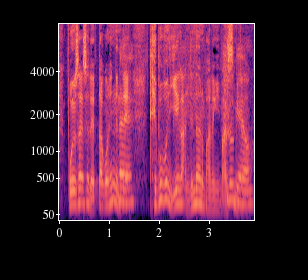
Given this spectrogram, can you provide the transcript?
본사에서 냈다고 했는데 네. 대부분 이해가 안 된다는 반응이 많습니다. 그러게요.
